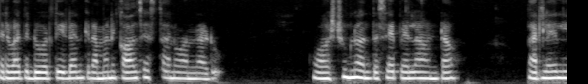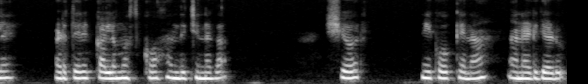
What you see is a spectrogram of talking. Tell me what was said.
తర్వాత డోర్ తీయడానికి రమ్మని కాల్ చేస్తాను అన్నాడు. వాష్రూమ్లో అంతసేపు ఎలా ఉంటావు? పర్లేదులే తిరిగి కళ్ళు మూసుకో అంది చిన్నగా. ష్యూర్ నీకు ఓకేనా? అని అడిగాడు.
